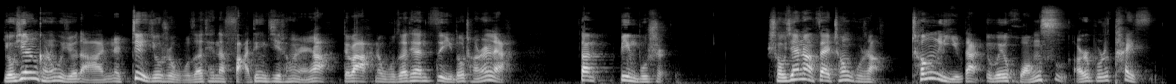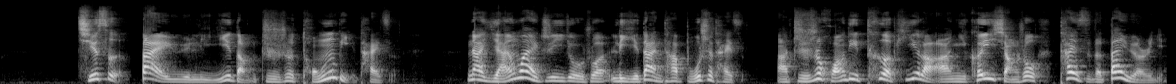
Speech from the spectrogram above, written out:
有些人可能会觉得啊，那这就是武则天的法定继承人啊，对吧？那武则天自己都承认了呀。但并不是。首先呢，在称呼上称李旦为皇嗣，而不是太子。其次，待遇、礼仪等只是同比太子。那言外之意就是说，李旦他不是太子啊，只是皇帝特批了啊，你可以享受太子的待遇而已。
